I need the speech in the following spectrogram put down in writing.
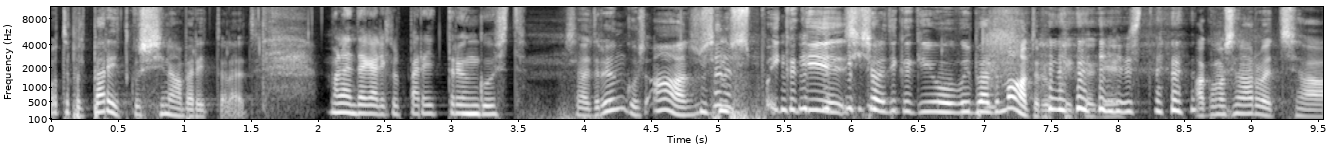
Otepäält pärit, kust sina pärit oled? ma olen tegelikult pärit Rõngust. sa oled Rõngus, aa, selles ikkagi, siis oled ikkagi ju, võib öelda maatüdruk ikkagi. aga ma saan aru, et sa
